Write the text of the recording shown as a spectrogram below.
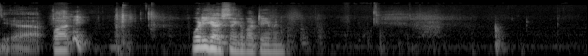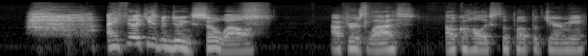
Yeah, but what do you guys think about Damon? I feel like he's been doing so well after his last alcoholic slip up with Jeremy.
